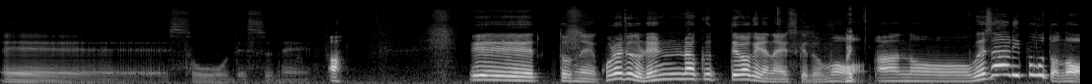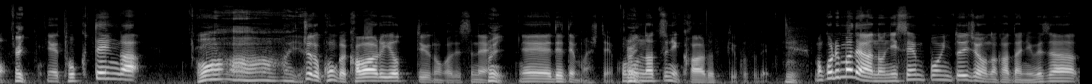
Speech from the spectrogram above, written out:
えー、そうですね。あえー、っとねこれはちょっと連絡ってわけじゃないですけども、はい、あのウェザーリポートの、はい、えー、特典があちょっと今回変わるよっていうのがですね、はい、えー、出てましてこの夏に変わるっていうことで、はい、まあ、これまであの2000ポイント以上の方にウェザー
